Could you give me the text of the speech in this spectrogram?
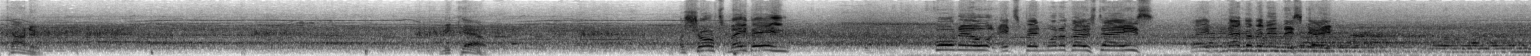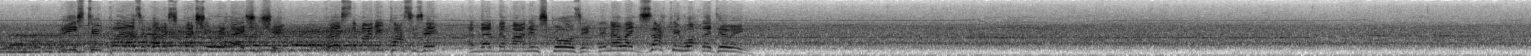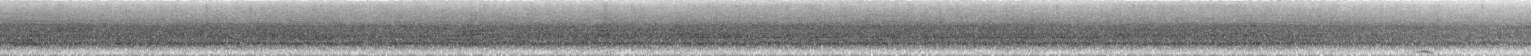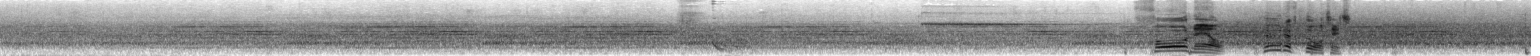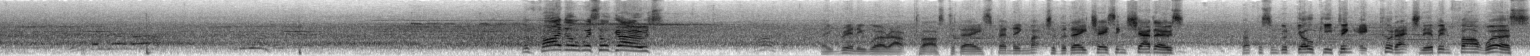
Kanu. Mikel. A shot, maybe. 4-0, it's been one of those days. They've never been in this game. These two players have got a special relationship. First the man who passes it, and then the man who scores it. They know exactly what they're doing. Four 0 Who'd have thought it? The final whistle goes. They really were outclassed today, spending much of the day chasing shadows. But for some good goalkeeping, it could actually have been far worse.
